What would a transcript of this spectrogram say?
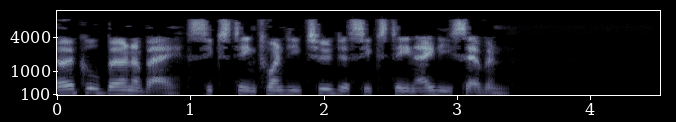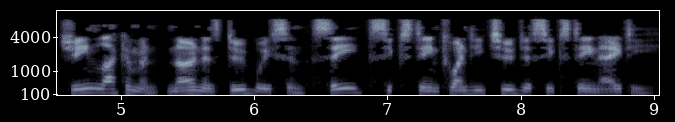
Ercole Bernabe 1622 to 1687. Jean Lackermann, known as Dubuisson, c. 1622–1680.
